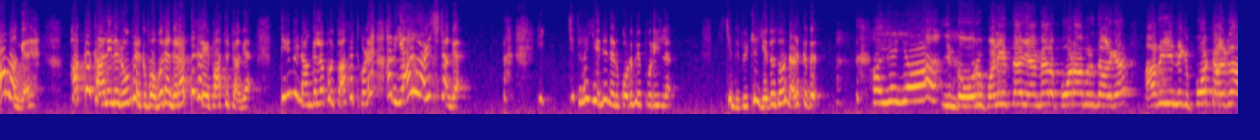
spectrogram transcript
ஆமாங்க. அக்கா காலையில ரூம் இருக்க போகும்போது அங்க ரத்த கரையை பாத்துருக்காங்க திரும்பி நாங்க எல்லாம் போய் பார்க்கறதுக்குள்ள அது யாரும் அழிச்சிட்டாங்க. இதெல்லாம் என்ன எனக்கு ஒண்ணுமே புரியல. இந்த வீட்டுல ஏதோ நடக்குது. ஐயோ இந்த ஒரு பழியத்தான் என் மேல போடாம இருந்தாளுங்க அதையும் இன்னைக்கு போட்டாளுங்களா?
